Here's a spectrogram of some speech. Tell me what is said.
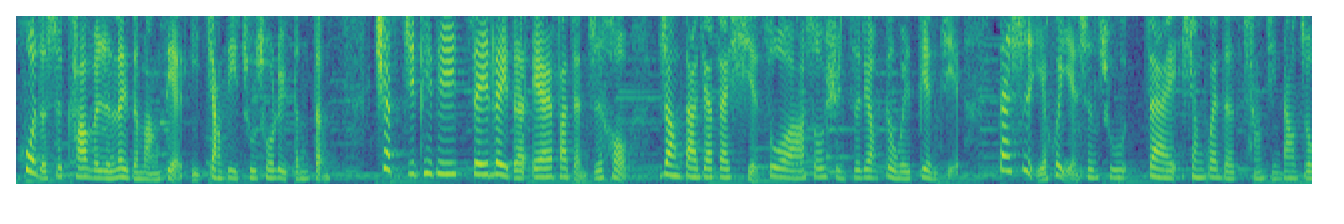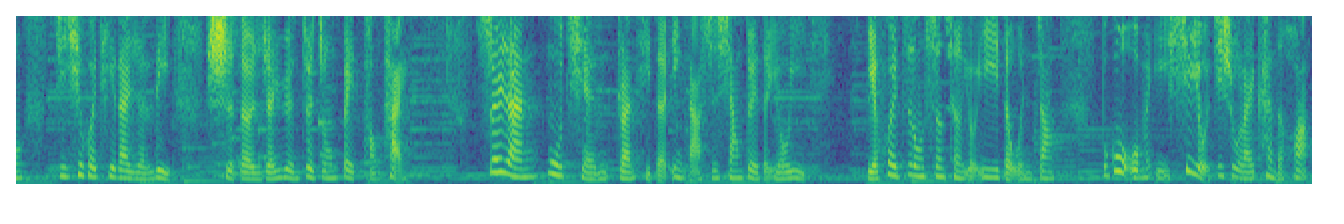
或者是 cover 人类的盲点，以降低出错率等等。Chat GPT 这一类的 AI 发展之后，让大家在写作啊、搜寻资料更为便捷，但是也会衍生出在相关的场景当中，机器会替代人力，使得人员最终被淘汰。虽然目前软体的应答是相对的优异，也会自动生成有意义的文章，不过我们以现有技术来看的话，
